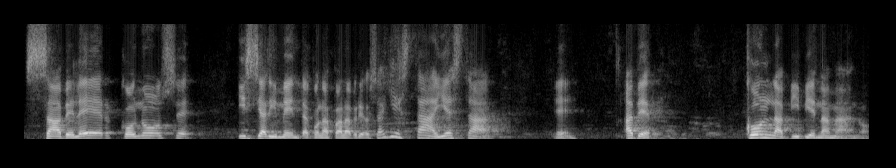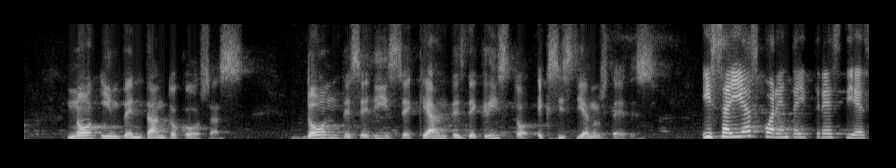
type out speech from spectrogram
sabe leer, conoce y se alimenta con la palabra de Dios. Ahí está, ahí está. ¿eh? A ver, con la Biblia en la mano, no inventando cosas. ¿Dónde se dice que antes de Cristo existían ustedes? Isaías 43:10.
